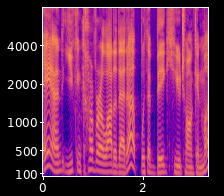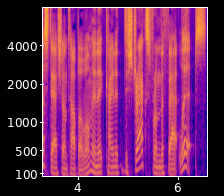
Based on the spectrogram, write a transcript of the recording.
and you can cover a lot of that up with a big huge honking mustache on top of them and it kind of distracts from the fat lips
